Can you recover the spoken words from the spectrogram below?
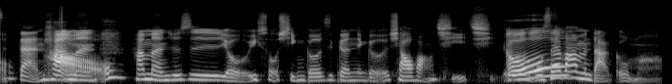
子蛋，他们他们就是有一首新歌是跟那个萧煌奇一起，哦我在帮他们打歌吗？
